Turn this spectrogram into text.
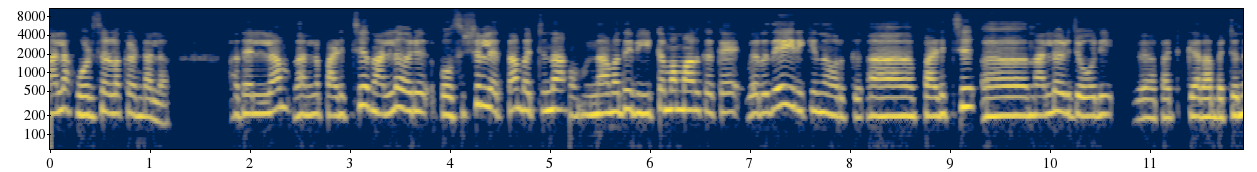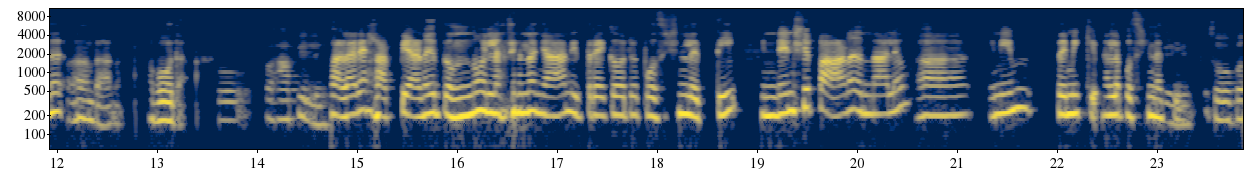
നല്ല കോഴ്സുകളൊക്കെ ഉണ്ടല്ലോ. അതെല്ലാം നല്ല പഠിച്ച് നല്ല ഒരു പൊസിഷനിൽ എത്താൻ പറ്റുന്ന ഒന്നാമത് വീട്ടമ്മമാർക്കൊക്കെ വെറുതെ ഇരിക്കുന്നവർക്ക് പഠിച്ച് നല്ലൊരു ജോലി കയറാൻ പറ്റുന്ന എന്താണ് അബോധ വളരെ ഹാപ്പിയാണ്. ഇതൊന്നും ഇല്ലാതിരുന്ന ഞാൻ ഇത്രയൊക്കെ ഒരു പൊസിഷനിൽ എത്തി ഇന്റേൺഷിപ്പ് ആണ് എന്നാലും ഇനിയും ശ്രമിക്കും. നല്ല പൊസിഷൻ എത്തി സോ ഇപ്പൊ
